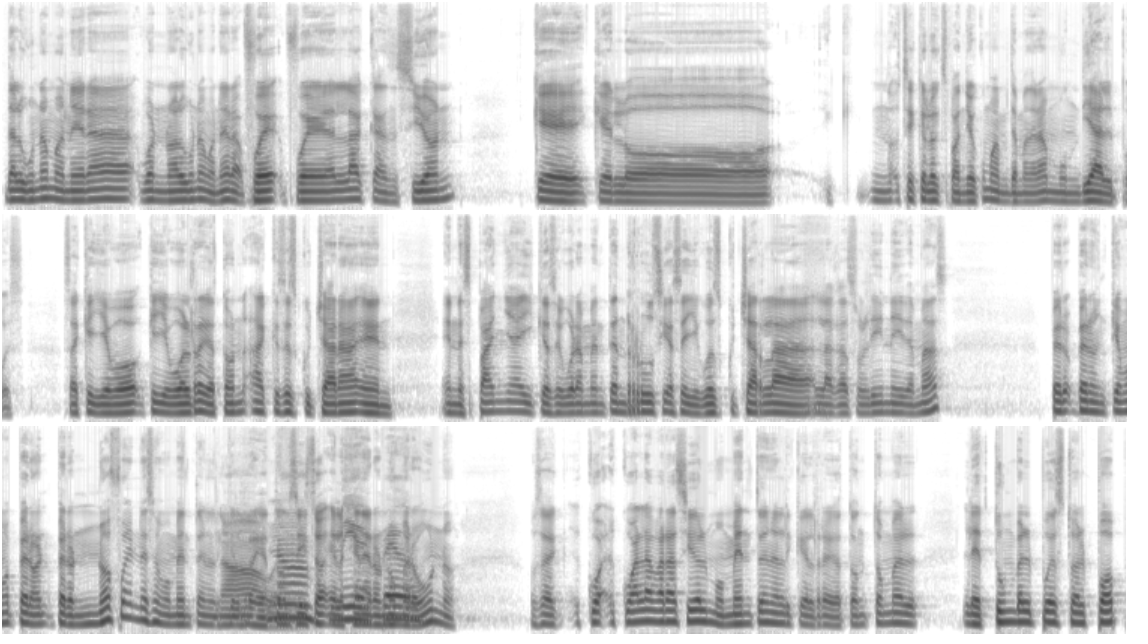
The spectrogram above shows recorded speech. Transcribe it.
de alguna manera, bueno, no de alguna manera, fue, fue la canción que, que lo, no sé, que lo expandió como de manera mundial, pues. O sea, que llevó, que llevó el reggaetón a que se escuchara en, en España y que seguramente en Rusia se llegó a escuchar la, la gasolina y demás. Pero, pero, ¿en qué, pero, pero no fue en ese momento en el que No, el reggaetón güey. se hizo No, el género pedo. número uno. O sea, ¿cuál, cuál habrá sido el momento en el que el reggaetón toma el- le tumba el puesto al pop,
